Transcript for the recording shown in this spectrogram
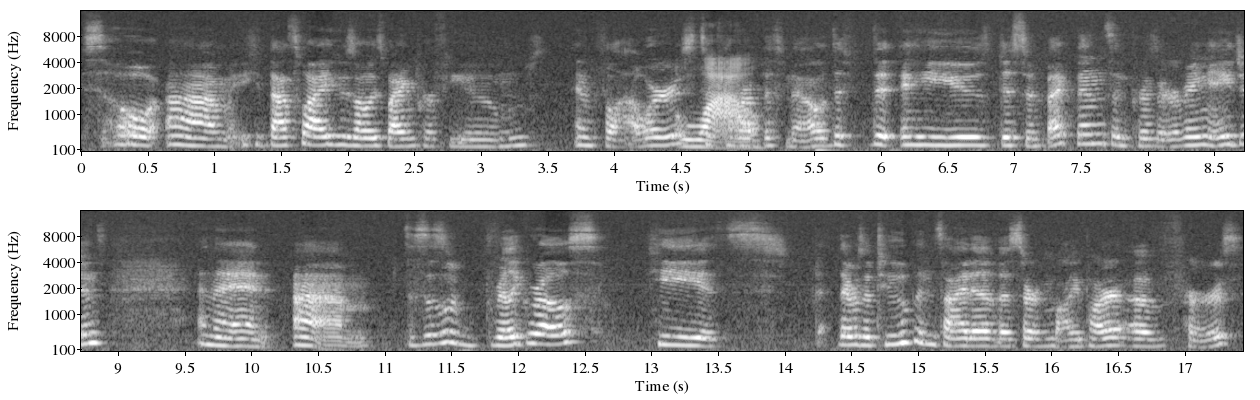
So, um, he, that's why he was always buying perfumes and flowers to Wow. cover up the smell. Dis- di- and he used disinfectants and preserving agents. And then, um, this is really gross. He, s- there was a tube inside of a certain body part of hers.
